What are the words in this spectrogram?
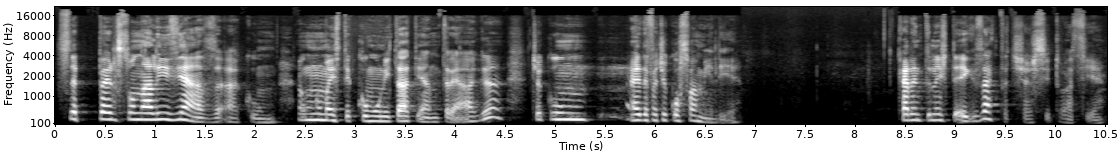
se personalizează acum. Acum nu mai este comunitatea întreagă, ci acum ai de face cu o familie care întâlnește exact aceeași situație.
